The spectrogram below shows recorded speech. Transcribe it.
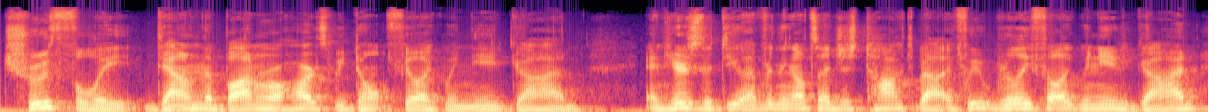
truthfully, down in the bottom of our hearts, we don't feel like we need God. And here's the deal everything else I just talked about, if we really felt like we needed God,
